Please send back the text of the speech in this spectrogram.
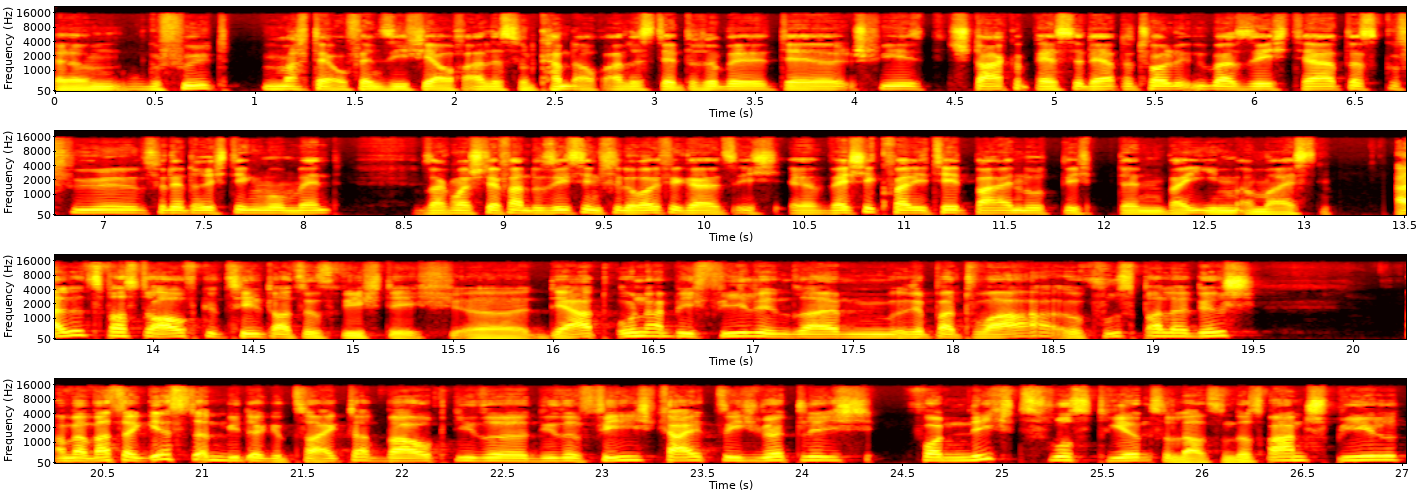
Ähm, gefühlt macht er offensiv ja auch alles und kann auch alles. Der Dribbel, der spielt starke Pässe, der hat eine tolle Übersicht, der hat das Gefühl für den richtigen Moment. Sag mal, Stefan, du siehst ihn viel häufiger als ich. Äh, welche Qualität beeindruckt dich denn bei ihm am meisten? Alles, was du aufgezählt hast, ist richtig. Äh, der hat unheimlich viel in seinem Repertoire äh, fußballerisch. Aber was er gestern wieder gezeigt hat, war auch diese, diese Fähigkeit, sich wirklich von nichts frustrieren zu lassen. Das war ein Spiel,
